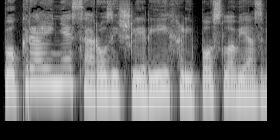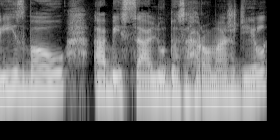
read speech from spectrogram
Po krajine sa rozišli rýchli poslovia s výzvou, aby sa ľud zhromaždil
